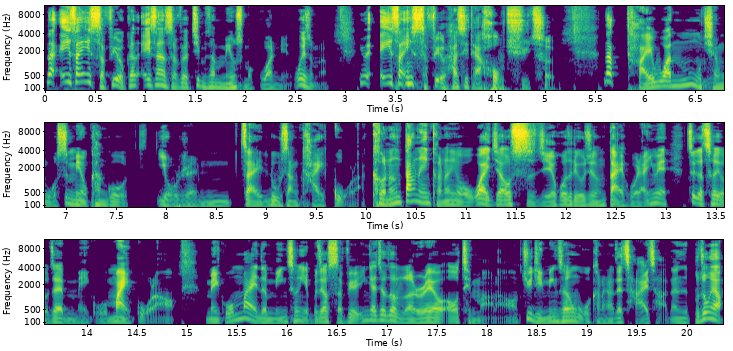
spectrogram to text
那 A 三一 Cefiro 跟 A 三二 Cefiro 基本上没有什么关联，为什么呢？因为 A 三一 Cefiro 它是一台后驱车。那台湾目前我是没有看过有人在路上开过啦，可能当年可能有外交使节或者留学生带回来，因为这个车有在美国卖过了啊。美国卖的名称也不叫 Cefiro，应该叫做 Lareal Ultima 了啊。具体名称我可能要再查一查，但是不重要。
